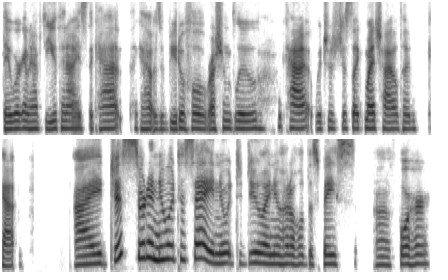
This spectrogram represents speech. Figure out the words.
they were going to have to euthanize the cat. The cat was a beautiful Russian blue cat, which was just like my childhood cat. I just sort of knew what to say, knew what to do. I knew how to hold the space uh, for her.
